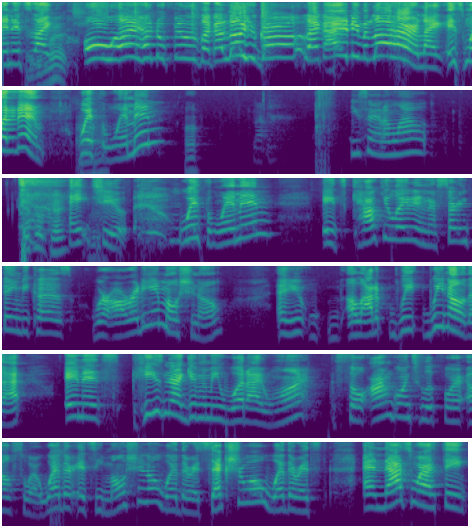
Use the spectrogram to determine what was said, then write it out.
and it's Pretty like, much. oh, I ain't had no feelings. Like I love you, girl. Like I didn't even love her. Like it's one of them. With Uh-huh. women, Huh? you saying I'm loud? It's okay. hate you. With women, it's calculated in a certain thing because we're already emotional, and you a lot of we we know that, and it's he's not giving me what I want, so I'm going to look for it elsewhere, whether it's emotional, whether it's sexual, whether it's, and that's where I think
